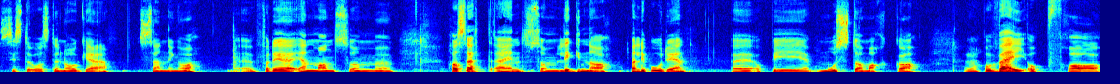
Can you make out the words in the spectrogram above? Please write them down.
siste Ås til Norge-sendinga. Eh, for det er en mann som uh, har sett en som ligner veldig på Odin, uh, oppe i Mostadmarka. Ja. På vei opp fra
